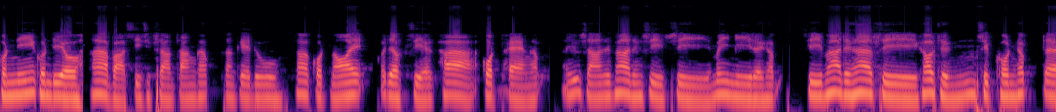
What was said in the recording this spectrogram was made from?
คนนี้คนเดียว 5 บาท 43 ตังค์ครับ สังเกตดู ถ้ากดน้อยก็จะเสียค่ากดแพงครับ อายุ 35ถึง44 ไม่มีเลยครับ45ถึง54 เข้าถึง 10 คนครับ แต่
